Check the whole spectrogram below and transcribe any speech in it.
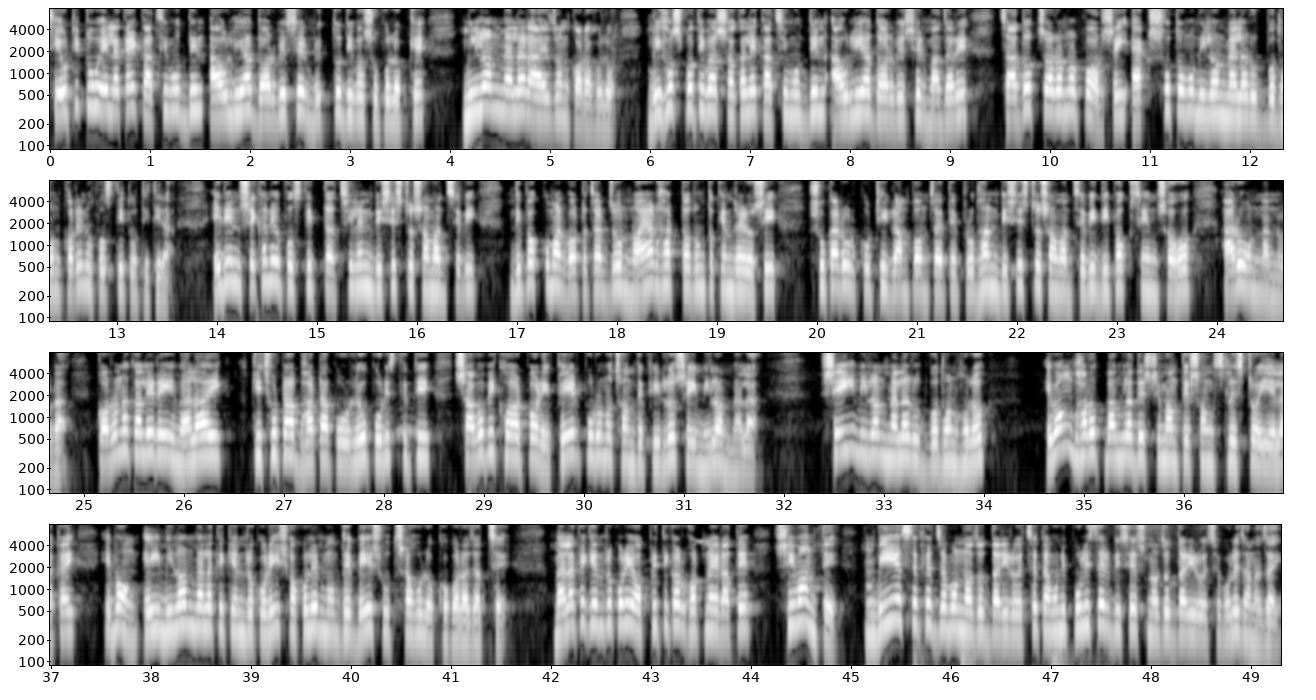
সেউটি two এলাকায় কাছিমুদ্দিন আউলিয়া দরবেশের মৃত্যু দিবস উপলক্ষে মিলন মেলার আয়োজন করা হলো। বৃহস্পতিবার সকালে কাছিমুদ্দিন আউলিয়া দরবেশের মাজারে চাদর চড়ানোর পর সেই একশোতম মিলন মেলার উদ্বোধন করেন উপস্থিত অতিথিরা। এদিন সেখানে উপস্থিত ছিলেন বিশিষ্ট সমাজসেবী দীপক কুমার ভট্টাচার্য, নয়ারহাট তদন্ত কেন্দ্রের ওসি সুকারুর কুঠি, গ্রাম পঞ্চায়েতের প্রধান বিশিষ্ট সমাজসেবী দীপক সেন সহ আরও অন্যান্যরা। করোনাকালের এই মেলায় কিছুটা ভাটা পড়লেও পরিস্থিতি স্বাভাবিক হওয়ার পরে ফের পুরনো ছন্দে ফিরল সেই মিলন মেলা। সেই মিলন মেলার উদ্বোধন হলো এবং ভারত বাংলাদেশ সীমান্তের সংশ্লিষ্ট এই এলাকায় এবং এই মিলন মেলাকে কেন্দ্র করেই সকলের মধ্যে বেশ উৎসাহ লক্ষ্য করা যাচ্ছে। মেলাকে কেন্দ্র করে অপ্রীতিকর ঘটনায় রাতে সীমান্তে বিএসএফ এর যেমন নজরদারি রয়েছে, তেমনি পুলিশের বিশেষ নজরদারি রয়েছে বলে জানা যায়।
